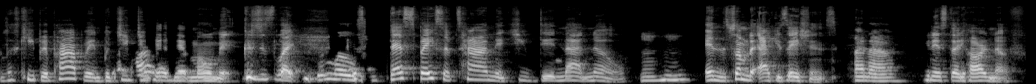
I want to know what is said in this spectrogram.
let's keep it popping. But you do have that moment because it's like that space of time that you did not know, mm-hmm. and some of the accusations. I know you didn't study hard enough.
